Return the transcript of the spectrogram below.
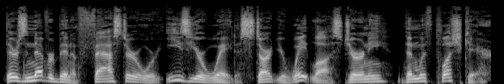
There's never been a faster or easier way to start your weight loss journey than with PlushCare.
